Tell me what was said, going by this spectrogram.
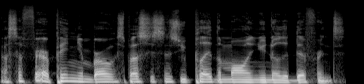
That's a fair opinion, bro. Especially since you played them all and you know the difference.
